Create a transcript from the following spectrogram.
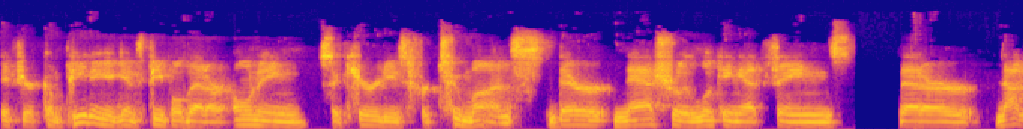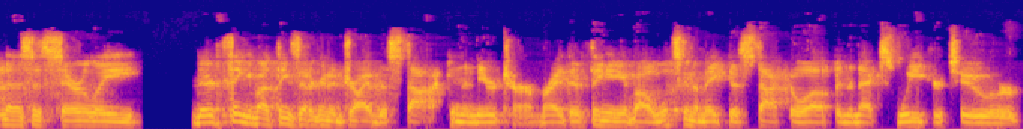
if you're competing against people that are owning securities for two months, they're naturally looking at things that are not necessarily they're thinking about things that are going to drive the stock in the near term, right? They're thinking about what's going to make this stock go up in the next week or two or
